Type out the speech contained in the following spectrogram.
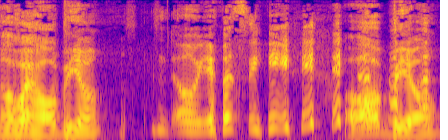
No, pues obvio. Obvio, sí. Obvio.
